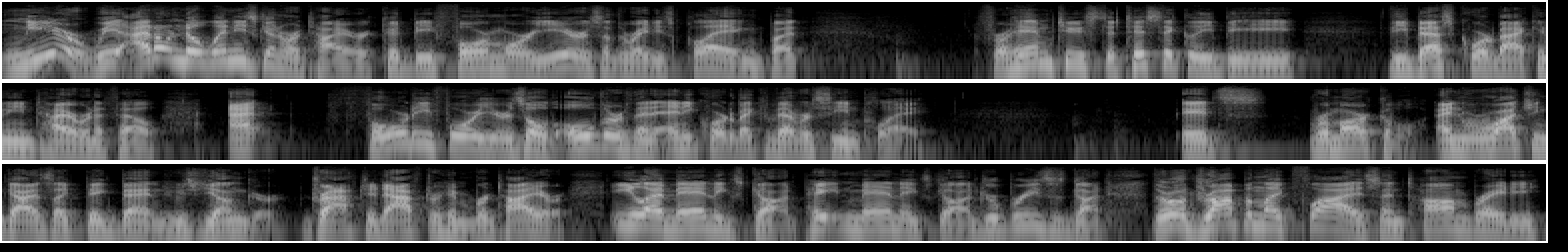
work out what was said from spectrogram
near. We I don't know when he's going to retire. It could be four more years of the rate he's playing, but for him to statistically be the best quarterback in the entire NFL at 44 years old, older than any quarterback I've ever seen play, it's remarkable. And we're watching guys like Big Ben, who's younger, drafted after him, retire. Eli Manning's gone. Peyton Manning's gone. Drew Brees is gone. They're all dropping like flies. And Tom Brady,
